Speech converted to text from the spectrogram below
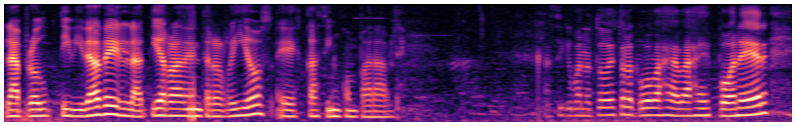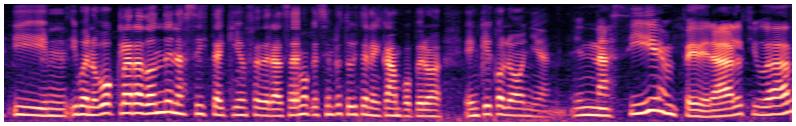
La productividad de la tierra de Entre Ríos es casi incomparable. Así que bueno, todo esto lo que vos vas a, exponer. Y, bueno, vos, Clara, ¿dónde naciste aquí en Federal? Sabemos que siempre estuviste en el campo, pero ¿en qué colonia? Nací en Federal Ciudad,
